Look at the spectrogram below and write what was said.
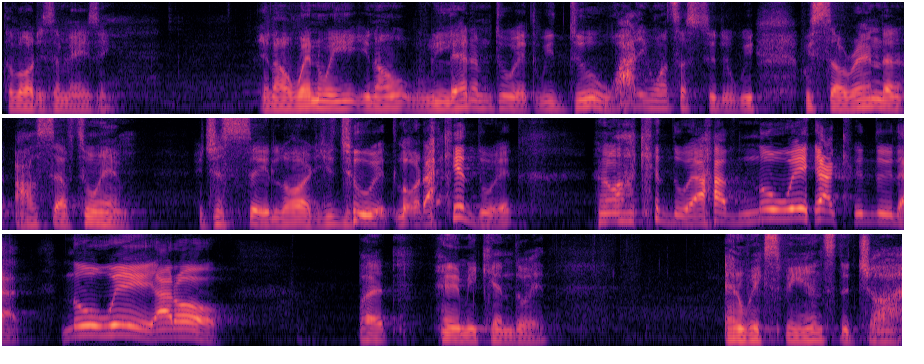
the Lord is amazing. You know, when we, you know, we let him do it, we do what he wants us to do. We, we surrender ourselves to him. We just say, Lord, you do it. Lord, I can't do it. You know, I can't do it. I have no way I can do that. No way at all. But him, he can do it. And we experience the joy,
